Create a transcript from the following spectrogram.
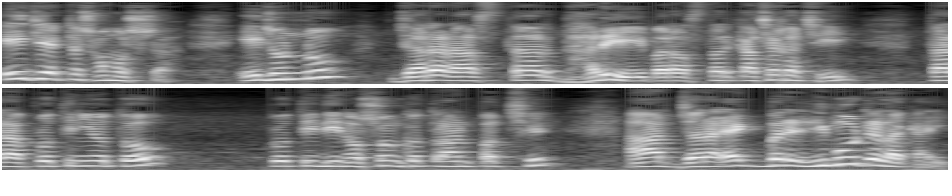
এই যে একটা সমস্যা, এই জন্য যারা রাস্তার ধারে বা রাস্তার কাছাকাছি, তারা প্রতিনিয়ত প্রতিদিন অসংখ্য ত্রাণ পাচ্ছে, আর যারা একবারে রিমোট এলাকায়,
